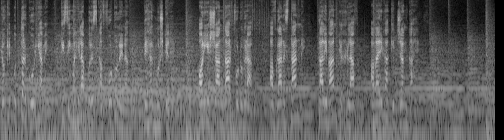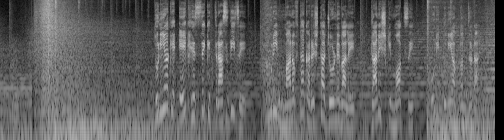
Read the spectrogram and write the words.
क्योंकि उत्तर कोरिया में किसी महिला पुलिस का फ़ोटो लेना बेहद मुश्किल है। और यह शानदार फोटोग्राफ अफ़गानिस्तान में तालिबान के खिलाफ अमेरिका की जंग का है। दुनिया के एक हिस्से की त्रासदी से पूरी मानवता का रिश्ता जोड़ने वाले दानिश की मौत से पूरी दुनिया गमजदा है।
